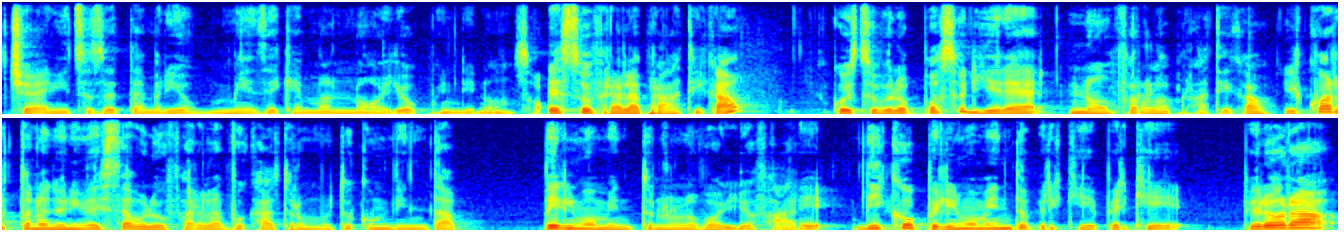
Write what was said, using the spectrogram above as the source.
Cioè inizio settembre io un mese che mi annoio, quindi non so. Adesso farò la pratica. Questo ve lo posso dire, non farò la pratica. Il quarto anno di università volevo fare l'avvocato, ero molto convinta, per il momento non lo voglio fare. Dico per il momento perché? Perché per ora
